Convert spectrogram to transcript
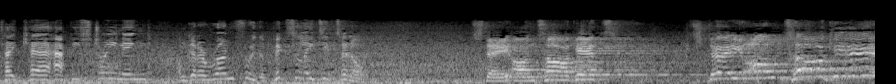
Take care. Happy streaming. I'm to run through the pixelated tunnel. Stay on target. Stay on target.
